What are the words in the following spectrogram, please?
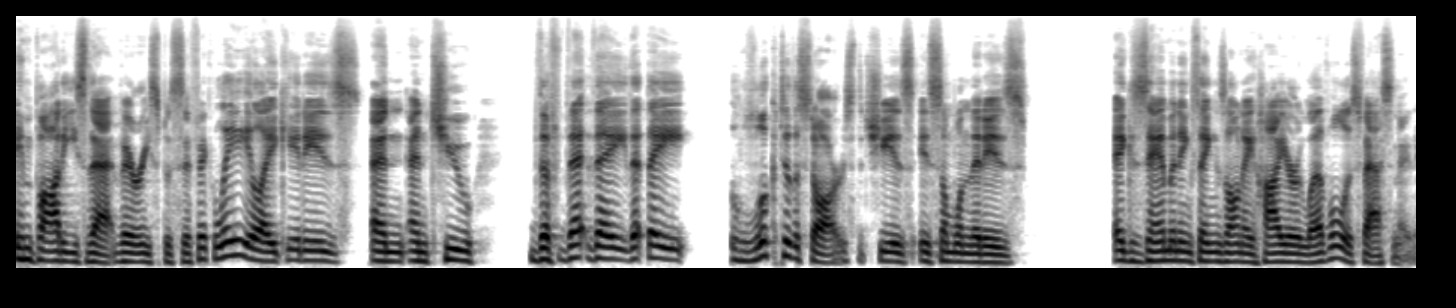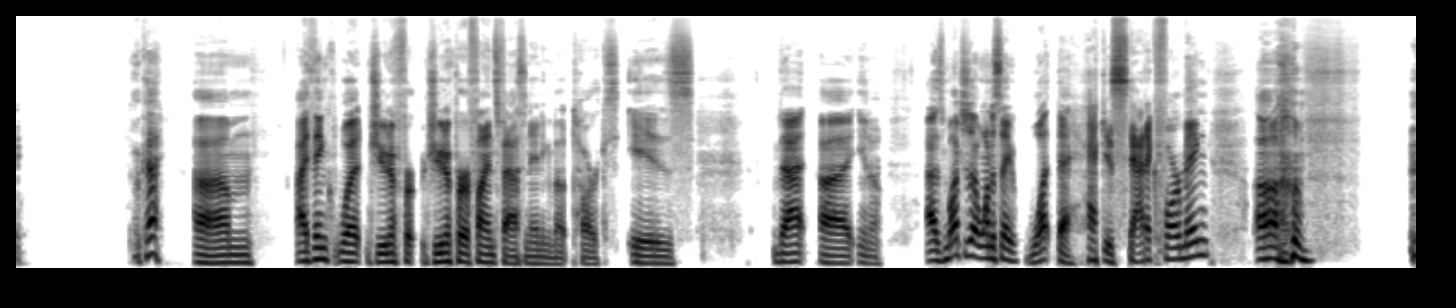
embodies that very specifically like it is and and to the that they that they look to the stars that she is is someone that is examining things on a higher level is fascinating. Okay. Um, I think what Juniper Juniper finds fascinating about Tarks is that uh, you know, as much as I want to say what the heck is static farming, um, uh,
